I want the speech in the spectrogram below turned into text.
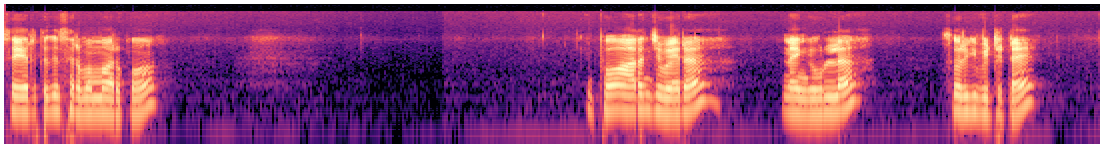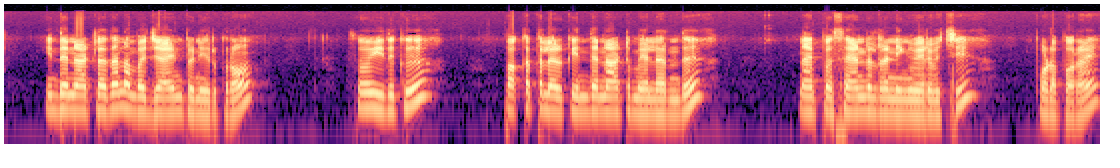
செய்கிறதுக்கு சிரமமாக இருக்கும். இப்போது ஆரஞ்சு ஒயரை நான் இங்கே உள்ள சொருகி விட்டுட்டேன். இந்த நாட்டில் தான் நம்ம ஜாயின் பண்ணியிருக்கிறோம். ஸோ இதுக்கு பக்கத்தில் இருக்க இந்த நாட்டு மேலேருந்து நான் இப்போ சாண்டல் ரன்னிங் ஒயரை வச்சு போட போகிறேன்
